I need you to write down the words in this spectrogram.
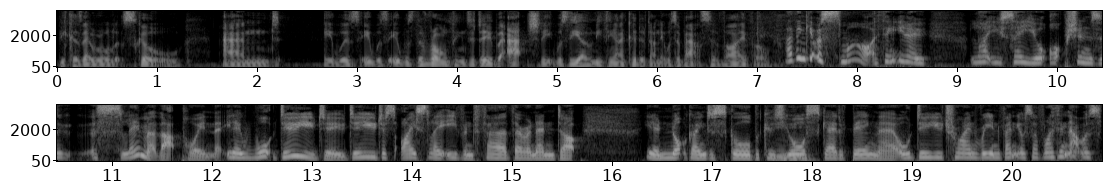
because they were all at school and it was it was it was the wrong thing to do but actually it was the only thing I could have done it was about survival I think it was smart. I think, you know, like you say, your options are, are slim at that point. That You know, what do you do? Do you just isolate even further and end up, you know, not going to school because hmm. you're scared of being there? Or do you try and reinvent yourself? And I think that was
